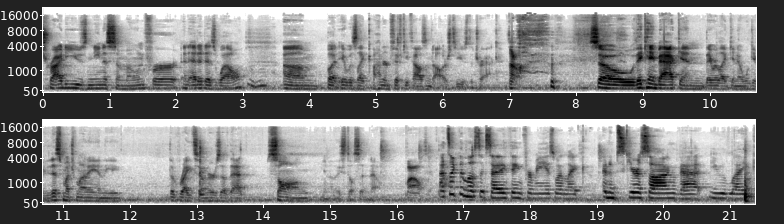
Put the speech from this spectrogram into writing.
tried to use Nina Simone for an edit as well, Mm-hmm. um, but it was like $150,000 to use the track. Oh. So they came back and they were like, you know, we'll give you this much money, and the the rights owners of that song, you know, they still said no. wow. That's like the most exciting thing for me is when like an obscure song that you like.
